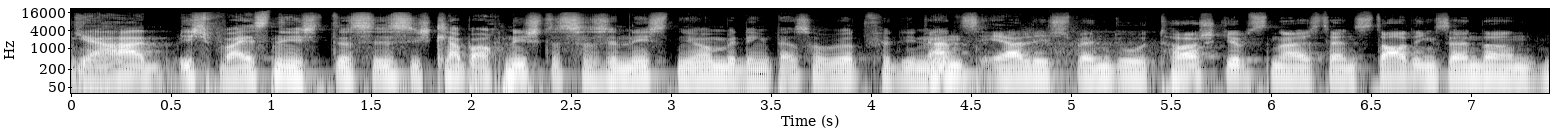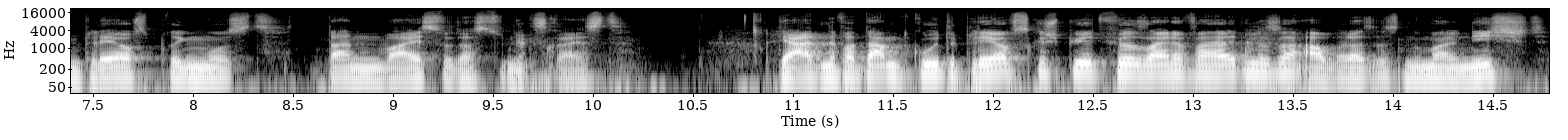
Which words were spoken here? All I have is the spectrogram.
ja, ich weiß nicht. Das ist, ich glaube auch nicht, dass das im nächsten Jahr unbedingt besser wird für die. Ganz ehrlich, wenn du Tosh Gibson als dein Starting Center in den Playoffs bringen musst, dann weißt du, dass du nichts reißt. Der hat eine verdammt gute Playoffs gespielt für seine Verhältnisse, aber das ist nun mal nicht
